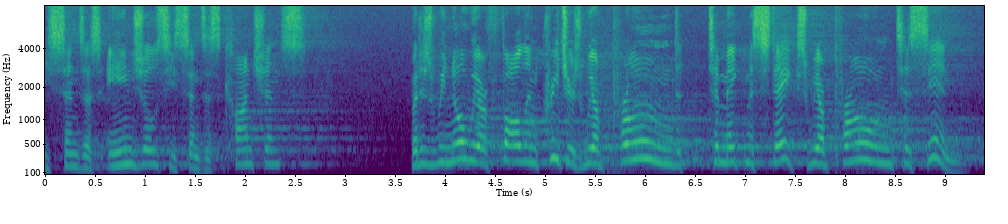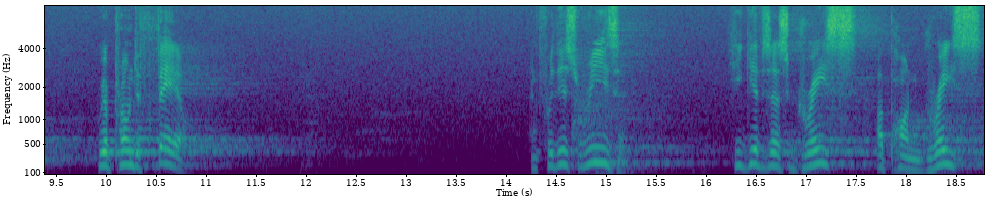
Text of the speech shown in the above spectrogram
He sends us angels, He sends us conscience. But as we know, we are fallen creatures. We are prone to make mistakes. We are prone to sin. We are prone to fail. And for this reason, He gives us grace upon grace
